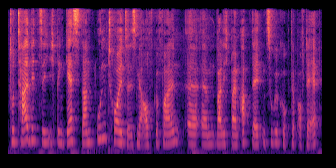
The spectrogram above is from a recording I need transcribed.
total witzig, ich bin gestern und heute ist mir aufgefallen, äh, ähm, weil ich beim Updaten zugeguckt habe auf der App,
